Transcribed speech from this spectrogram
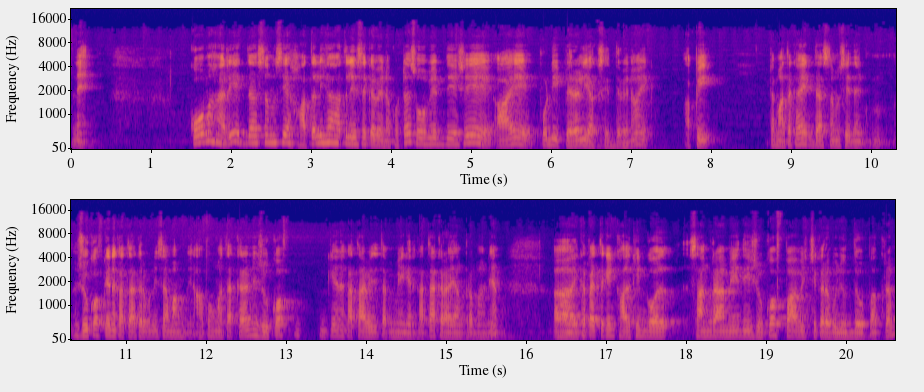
නැහැ. කොහොම හරි 1940 41 වෙනකොට සෝවියට් දේශයේ ආයේ පොඩි පෙරලියක් සිද්ධ වෙනවා. අපි මතකයි එක්දස් සමසේ දැන් ශුකෝ් ගැන කතා කරපු නිසා ම අප මතක් කරන්නේ ශුකෝ් ගැන කතාවෙදි අපි මේ ගැන කතා කරයම් ප්‍රමාණයක්. එක පැත්තකින් කල්කින් ගෝල් සංග්‍රාමේදී ශුකෝ් පාවිච්චි කරපු යුද්ධ උපක්‍රම.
